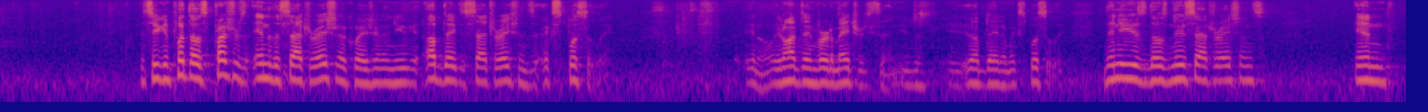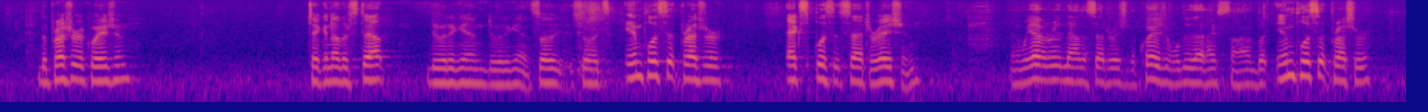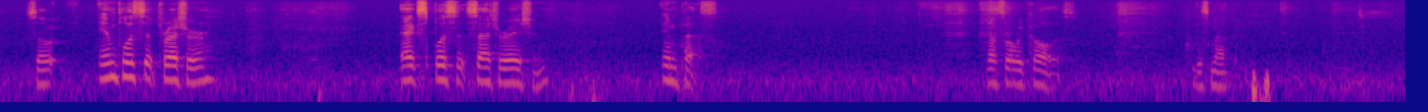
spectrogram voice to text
And so you can put those pressures into the saturation equation and you update the saturations explicitly. You know, you don't have to invert a matrix then. You just you update them explicitly. Then you use those new saturations in the pressure equation. Take another step, do it again, do it again. So, so it's implicit pressure, explicit saturation. And we haven't written down the saturation equation. We'll do that next time. But implicit pressure, so implicit pressure explicit saturation, IMPES. That's what we call this, this method.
